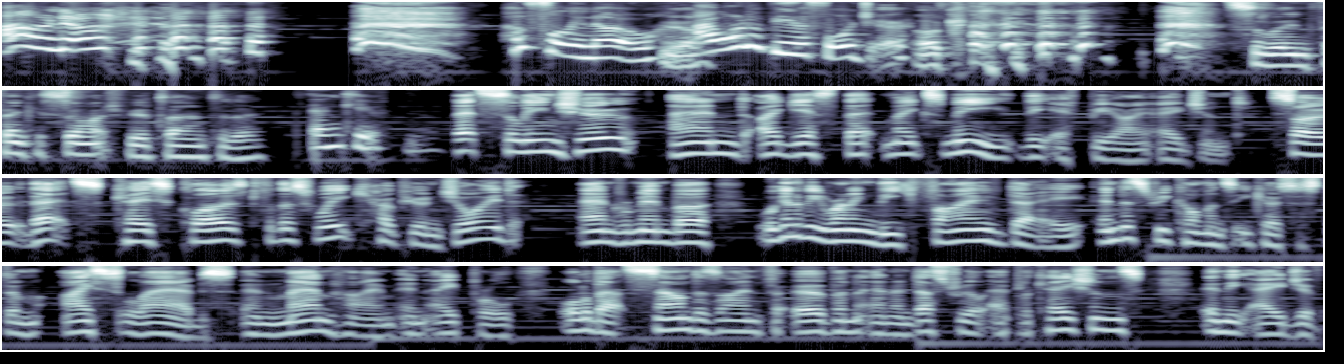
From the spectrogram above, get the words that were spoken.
Oh don't hopefully no. Yeah. i want to be the forger. Okay. Celine thank you so much for your time today. Thank you. That's Celine Xu, and I guess that makes me the FBI agent. So that's case closed for this week. Hope you enjoyed. And remember, we're going to be running the five day Industry Commons ecosystem ICE Labs in Mannheim in April, all about sound design for urban and industrial applications in the age of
